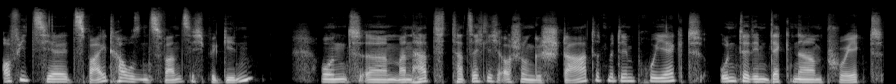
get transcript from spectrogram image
offiziell 2020 beginnen und äh, man hat tatsächlich auch schon gestartet mit dem Projekt unter dem Decknamen Projekt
